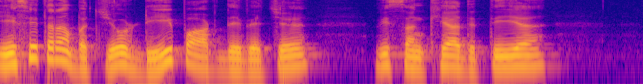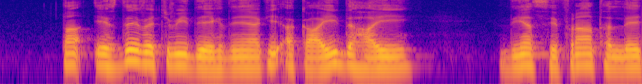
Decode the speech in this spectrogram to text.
ਇਸੇ ਤਰ੍ਹਾਂ ਬੱਚਿਓ ਡੀ ਪਾਰਟ ਦੇ ਵਿੱਚ ਵੀ ਸੰਖਿਆ ਦਿੱਤੀ ਹੈ। ਤਾਂ ਇਸ ਦੇ ਵਿੱਚ ਵੀ ਦੇਖਦੇ ਹਾਂ ਕਿ ਇਕਾਈ ਦਹਾਈ ਦੀਆਂ ਸਿਫਰਾਂ ਥੱਲੇ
